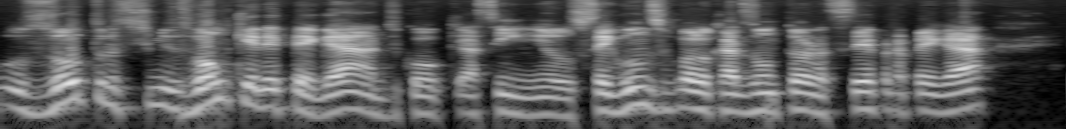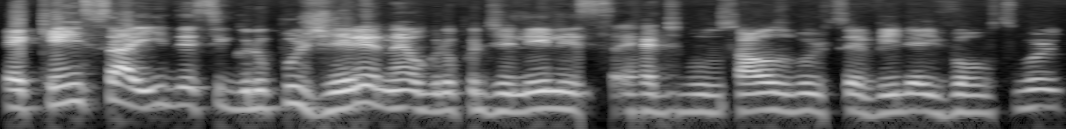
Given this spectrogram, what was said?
os outros times vão querer pegar, de assim, os segundos colocados vão torcer para pegar, é quem sair desse grupo G, né? O grupo de Lille, Red Bull Salzburg, Sevilha e Wolfsburg.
